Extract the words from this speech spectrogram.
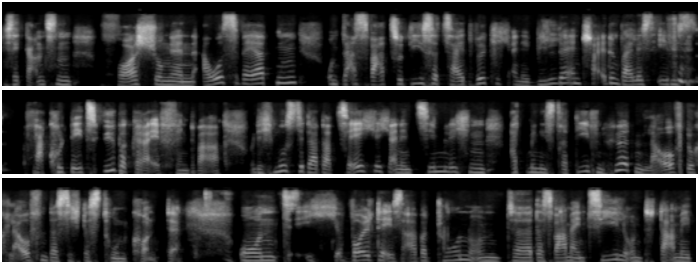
diese ganzen Forschungen auswerten. Und das war zu dieser Zeit wirklich eine wilde Entscheidung, weil es eben fakultätsübergreifend war. Und ich musste da tatsächlich einen ziemlichen administrativen Hürdenlauf durchlaufen, dass ich das tun konnte. Und ich wollte es aber tun und äh, das war mein Ziel und damit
